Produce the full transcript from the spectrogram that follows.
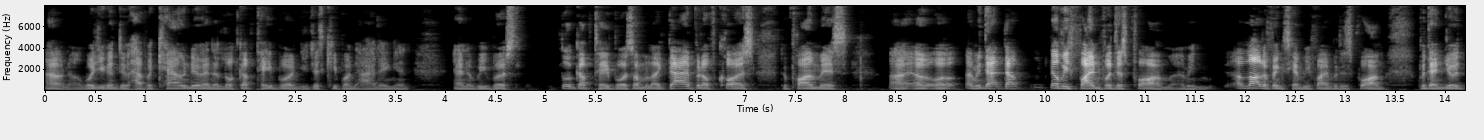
I don't know, what you can do, have a counter and a lookup table, and you just keep on adding and and a reverse lookup table or something like that. But of course, the problem is uh, or, I mean that that that'll be fine for this problem. I mean, a lot of things can be fine for this problem, but then you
